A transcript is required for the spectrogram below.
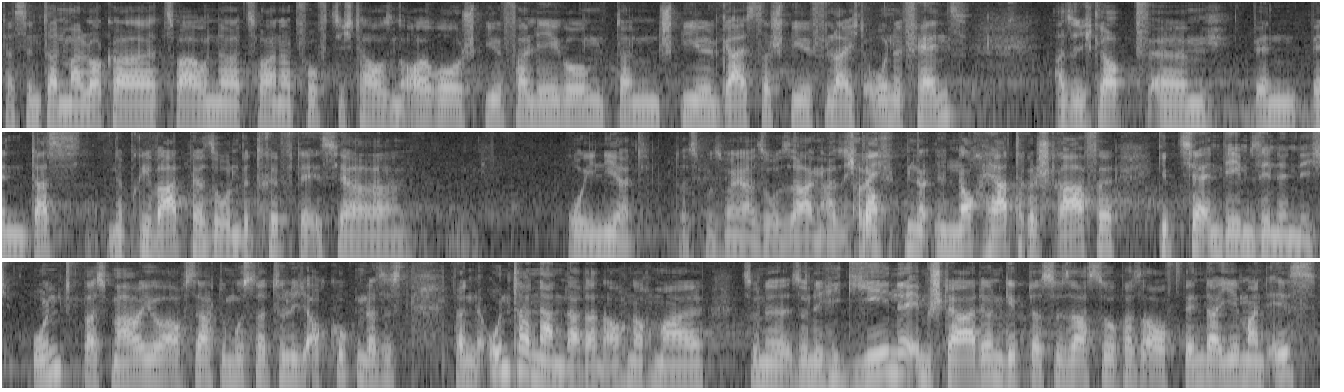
das sind dann mal locker 200, 250.000 Euro Spielverlegung, dann Spiel, Geisterspiel vielleicht ohne Fans. Also ich glaube, ähm, wenn, wenn das eine Privatperson betrifft, der ist ja ruiniert. Das muss man ja so sagen. Also ich glaube, eine noch härtere Strafe gibt es ja in dem Sinne nicht. Und was Mario auch sagt, du musst natürlich auch gucken, dass es dann untereinander dann auch nochmal so eine, so eine Hygiene im Stadion gibt, dass du sagst, so pass auf, wenn da jemand ist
